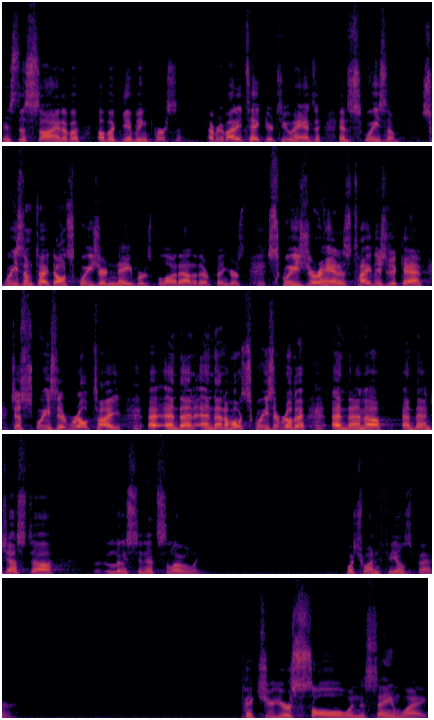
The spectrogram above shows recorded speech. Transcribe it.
is the sign of a, of a giving person. Everybody take your two hands and, and squeeze them. Squeeze them tight. Don't squeeze your neighbor's blood out of their fingers. Squeeze your hand as tight as you can. Just squeeze it real tight. And, and then, and then hold, squeeze it real tight. And then, uh, and then just uh, loosen it slowly. Which one feels better? Picture your soul in the same way.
